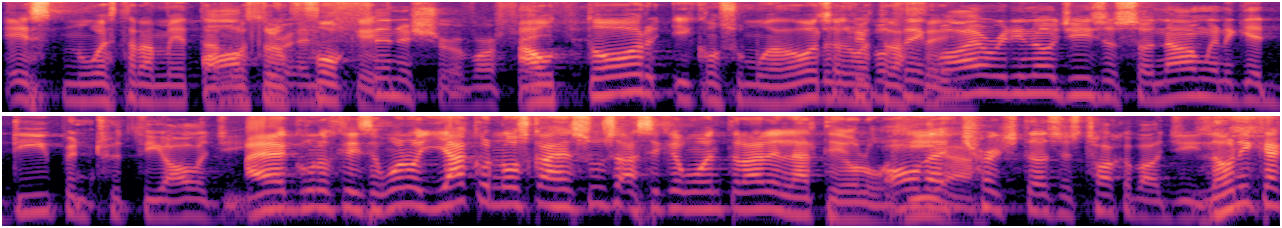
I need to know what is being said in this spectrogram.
Es nuestra meta, author nuestro and enfoque, finisher of our faith. autor y consumador de Some people nuestra think, fe. well, I already know Jesus, so now I'm going to get deep into theology. Hay algunos que dicen, bueno, ya conozco a Jesús, así que voy a entrar en la All teología. that church does is talk about Jesus. La única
